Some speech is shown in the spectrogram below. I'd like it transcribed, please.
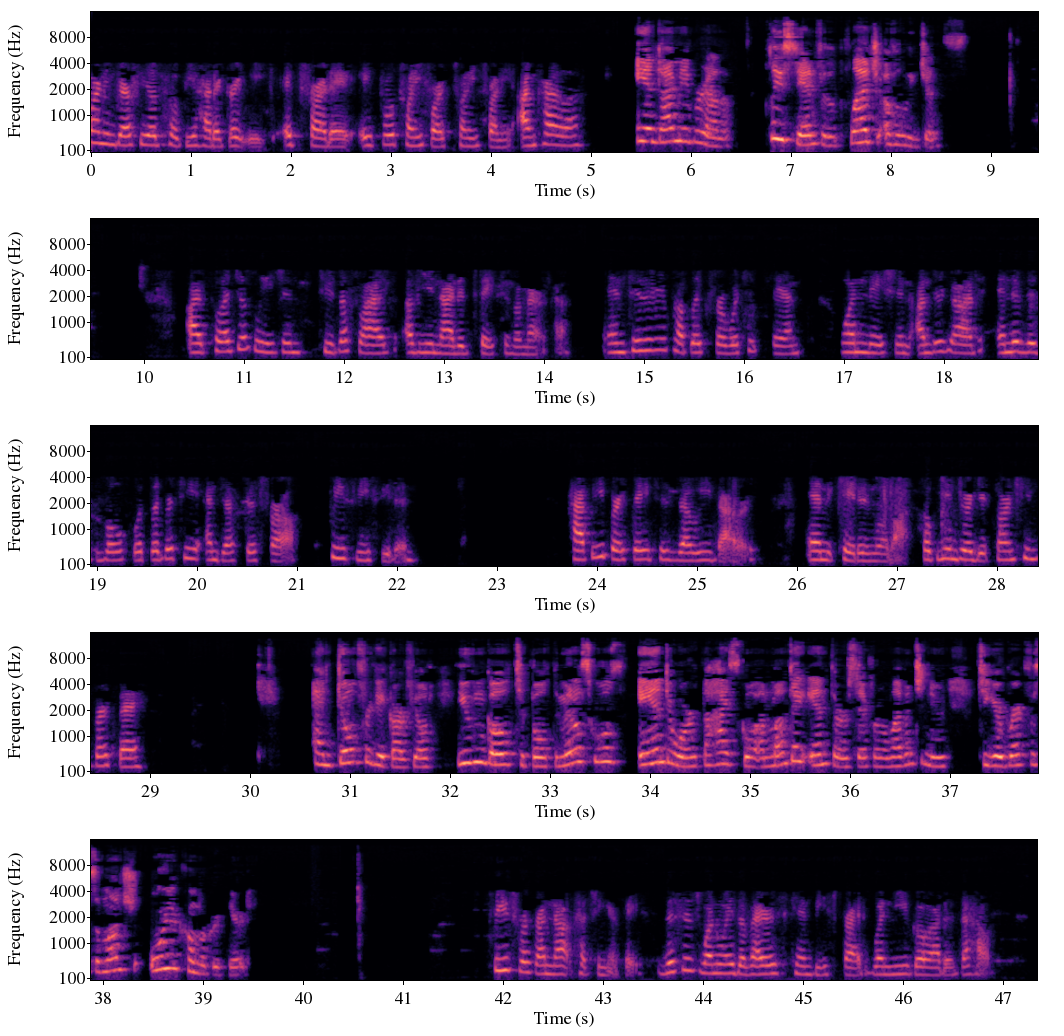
Good morning, Garfield. Hope you had a great week. It's Friday, April 24th, 2020. I'm Kyla. And I'm Abriana. Please stand for the Pledge of Allegiance. I pledge allegiance to the flag of the United States of America and to the republic for which it stands, one nation under God, indivisible, with liberty and justice for all. Please be seated. Happy birthday to Zoe Bowers and Caden Wilmot. Hope you enjoyed your quarantine birthday. And don't forget, Garfield, you can go to both the middle schools and or the high school on Monday and Thursday from 11 to noon to get your breakfast and lunch or your homework repaired. Please work on not touching your face. This is one way the virus can be spread when you go out of the house.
